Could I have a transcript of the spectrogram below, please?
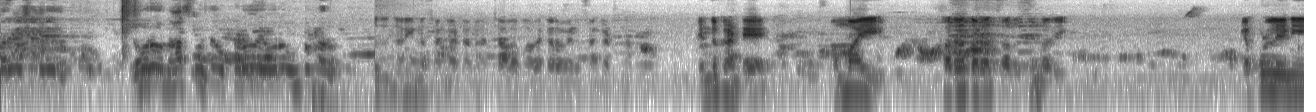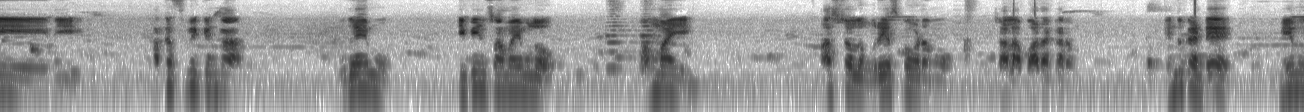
పర్యవేక్షణ లేదు. ఎవరో నాసుకొస్తే ఒక్కడో ఎవరో ఉంటున్నారు. జరిగిన సంఘటన చాలా బాధాకరమైన సంఘటన. ఎందుకంటే అమ్మాయి పదవ తరగతి చదువుతున్నది. ఎప్పుడు లేనిది ఆకస్మికంగా ఉదయం టిఫిన్ సమయంలో అమ్మాయి హాస్టల్లో ఉరేసుకోవడము చాలా బాధాకరం. ఎందుకంటే మేము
